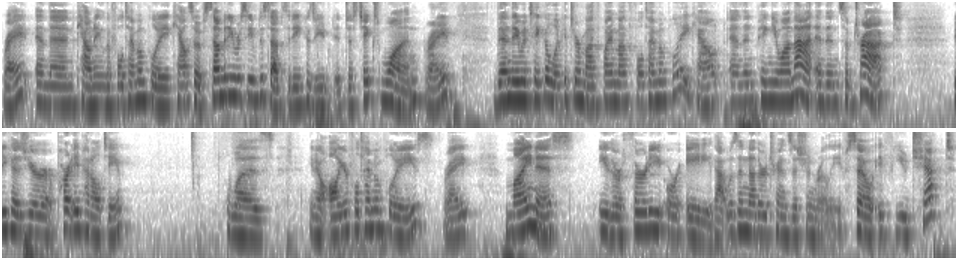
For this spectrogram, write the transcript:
right? And then counting the full time employee count. So if somebody received a subsidy, because it just takes one, right? Then they would take a look at your month by month full time employee count and then ping you on that and then subtract because your Part A penalty was, you know, all your full time employees, right? Minus either 30 or 80. That was another transition relief. So if you checked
